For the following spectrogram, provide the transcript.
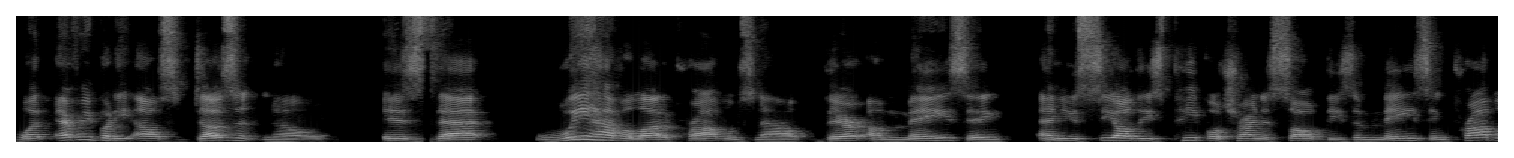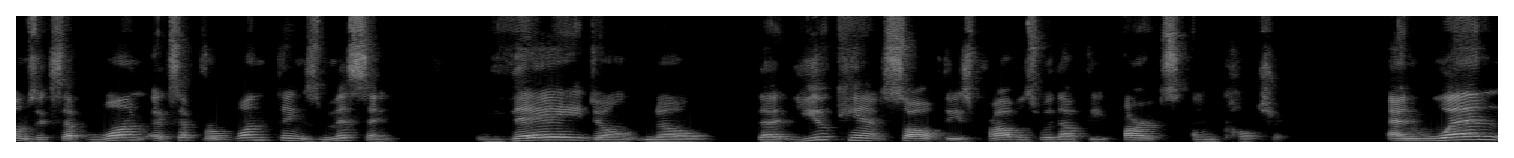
what everybody else doesn't know is that we have a lot of problems now. They're amazing. And you see all these people trying to solve these amazing problems, except one, except for one thing's missing. They don't know that you can't solve these problems without the arts and culture. And when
